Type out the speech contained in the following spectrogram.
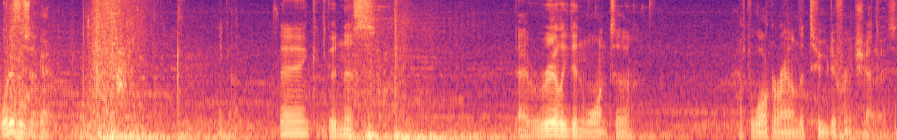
What is this? Okay. Thank God. Thank goodness. I really didn't want to have to walk around the two different shadows.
